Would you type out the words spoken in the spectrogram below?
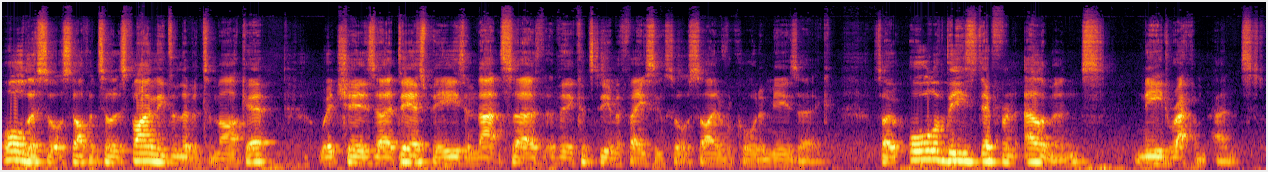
all this sort of stuff until it's finally delivered to market, which is uh, DSPs, and that's uh, the consumer-facing sort of side of recorded music. So all of these different elements need recompense.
